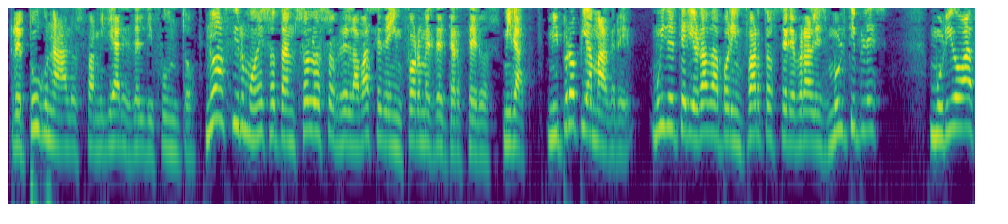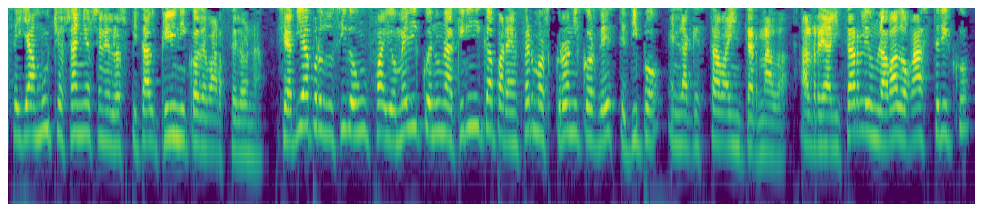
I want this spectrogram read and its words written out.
repugna a los familiares del difunto. No afirmo eso tan solo sobre la base de informes de terceros. Mirad, mi propia madre, muy deteriorada por infartos cerebrales múltiples, murió hace ya muchos años en el Hospital Clínico de Barcelona. Se había producido un fallo médico en una clínica para enfermos crónicos de este tipo en la que estaba internada. Al realizarle un lavado gástrico,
